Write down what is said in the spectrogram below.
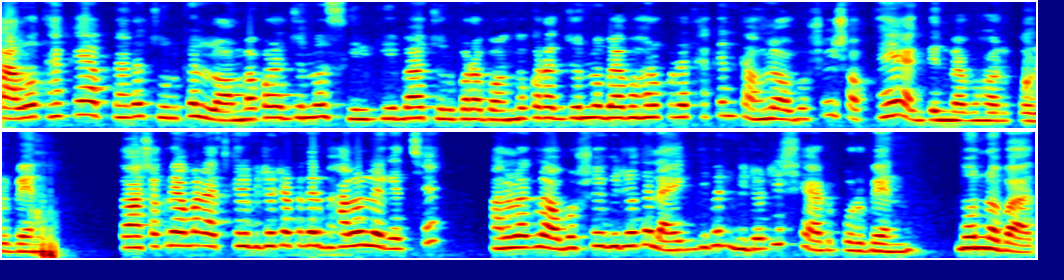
কালো থাকে, আপনারা চুলকে লম্বা করার জন্য সিল্কি বা চুল পড়া বন্ধ করার জন্য ব্যবহার করে থাকেন, তাহলে অবশ্যই সপ্তাহে একদিন ব্যবহার করবেন। তো আশা করি আমার আজকের ভিডিওটা আপনাদের ভালো লেগেছে। ভালো লাগলে অবশ্যই ভিডিওতে লাইক দিবেন, ভিডিওটি শেয়ার করবেন। ধন্যবাদ।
